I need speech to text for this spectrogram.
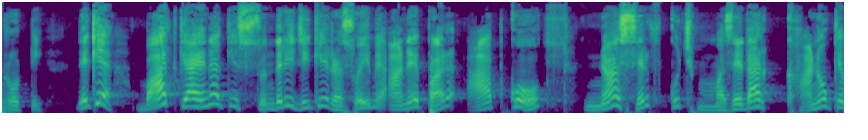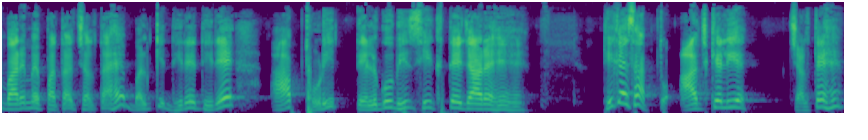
रोटी। देखिए, बात क्या है ना कि सुंदरी जी की रसोई में आने पर आपको न सिर्फ़ कुछ मज़ेदार खानों के बारे में पता चलता है, बल्कि धीरे धीरे आप थोड़ी तेलुगु भी सीखते जा रहे हैं। ठीक है साहब? तो आज के लिए चलते हैं,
